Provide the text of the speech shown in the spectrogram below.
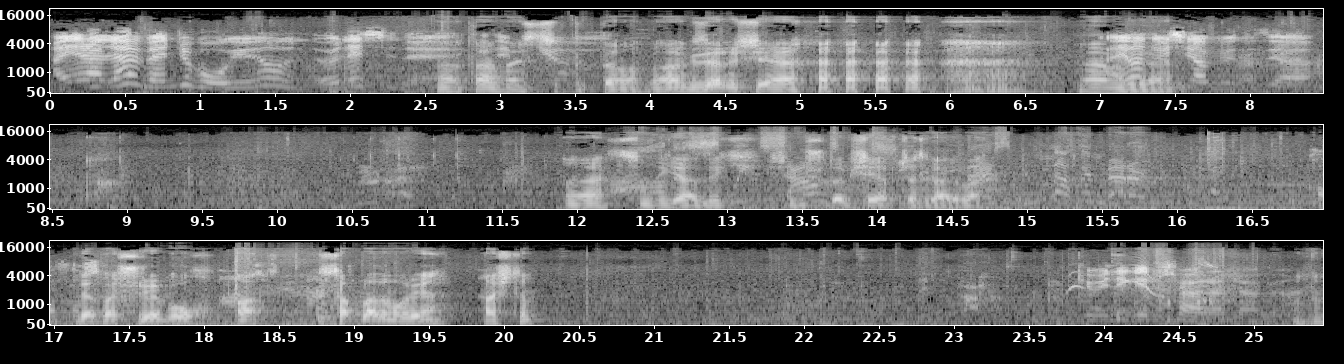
Hayır Ali abi bence bu oyun öylesine. Ha tamam neyse çıktık tamam. Ha güzelmiş ya. ha Hayvan Bilal. iş yapıyorsunuz ya. Evet şimdi geldik. Şimdi şurada bir şey yapacağız galiba. Kafası Bir dakika şuraya bir oh. Ha, sapladım oraya. Açtım. Kivini geri çağır Ali abi.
